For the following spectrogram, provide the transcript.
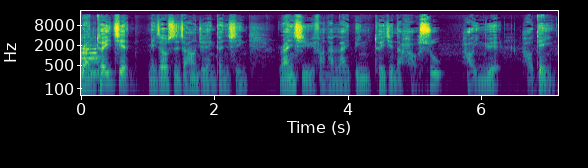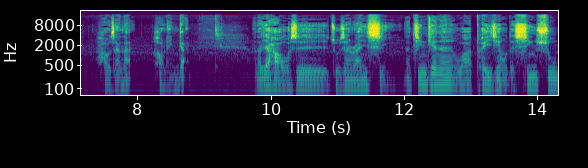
阮推荐每周四早上九点更新，阮喜与访谈来宾推荐的好书、好音乐、好电影、好展览、好灵感。大家好，我是主持人阮喜。那今天呢，我要推荐我的新书《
